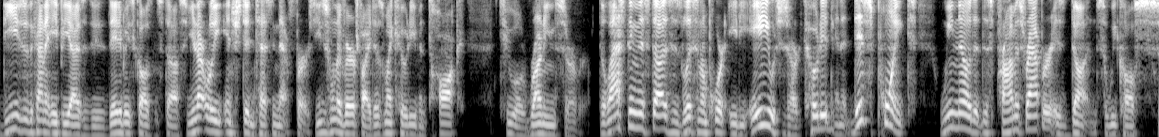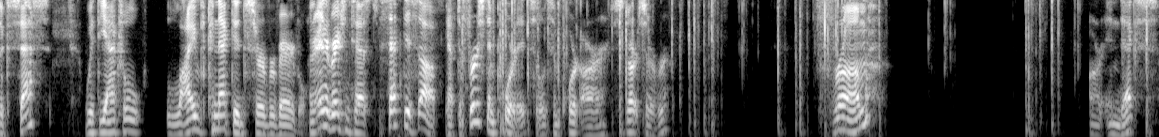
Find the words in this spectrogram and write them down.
These are the kind of APIs that do the database calls and stuff. So you're not really interested in testing that first. You just want to verify, does my code even talk to a running server? The last thing this does is listen on port 8080, which is hard coded. And at this point, we know that this promise wrapper is done. So we call success with the actual live connected server variable. In our integration test, set this up, you have to first import it. So let's import our start server from our index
